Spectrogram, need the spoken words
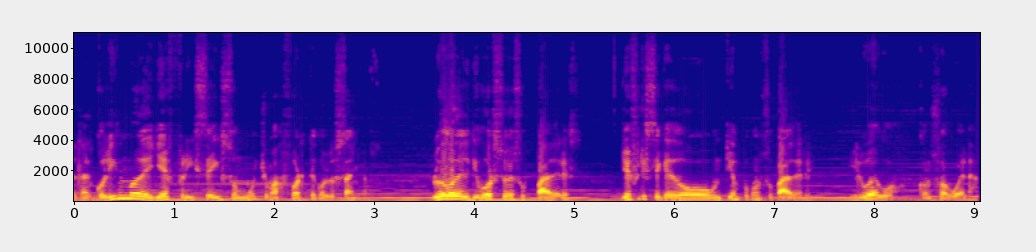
El alcoholismo de Jeffrey se hizo mucho más fuerte con los años. Luego del divorcio de sus padres, Jeffrey se quedó un tiempo con su padre y luego con su abuela.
